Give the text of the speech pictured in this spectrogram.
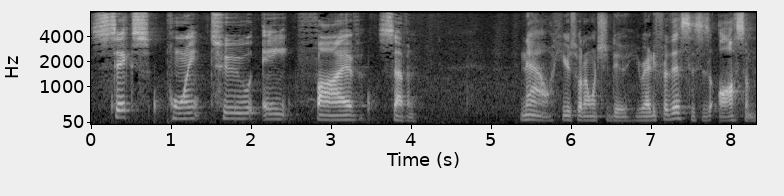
6.2857. Now, here's what I want you to do. You ready for this? This is awesome.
